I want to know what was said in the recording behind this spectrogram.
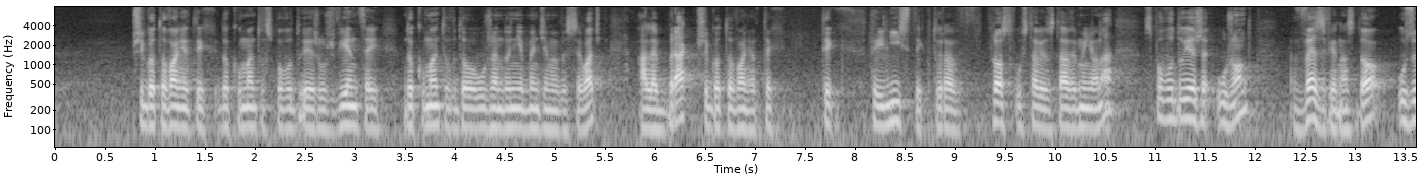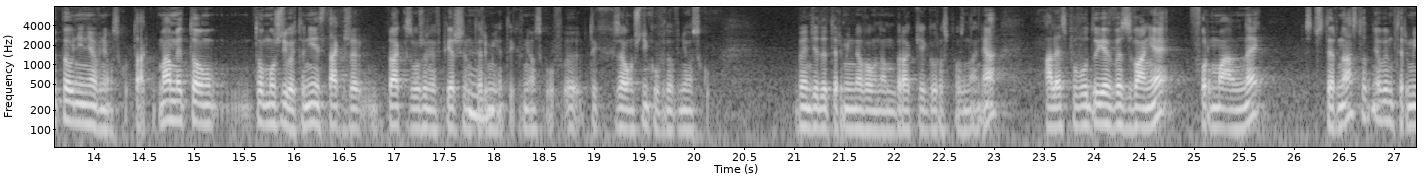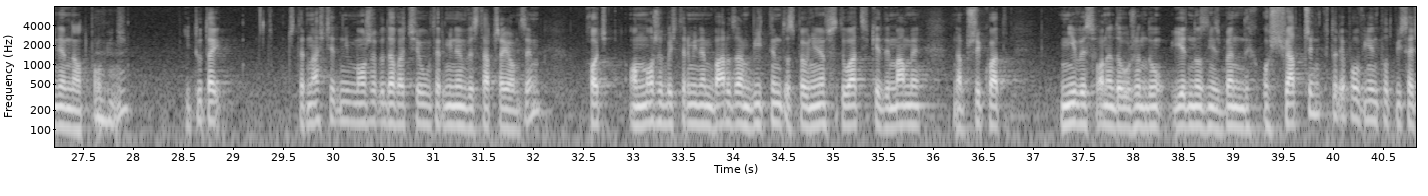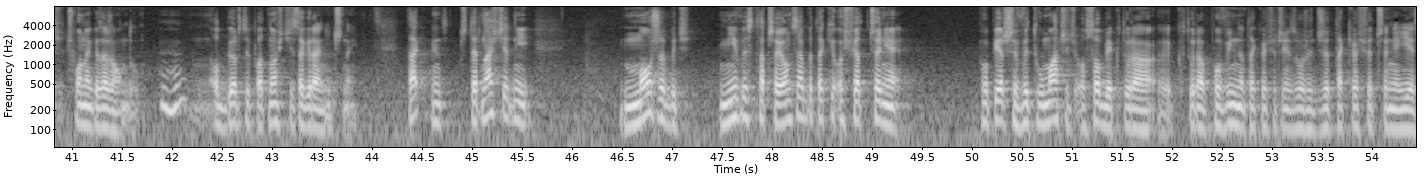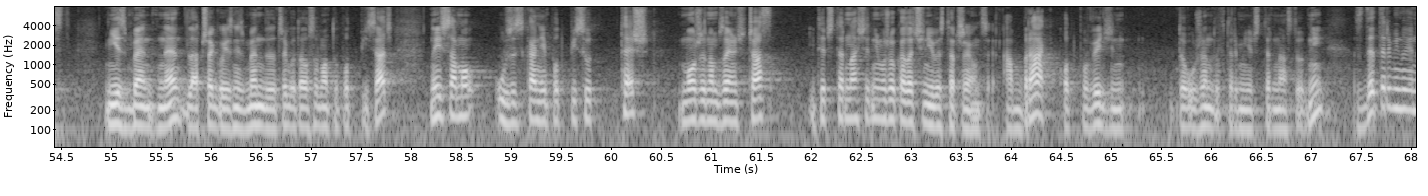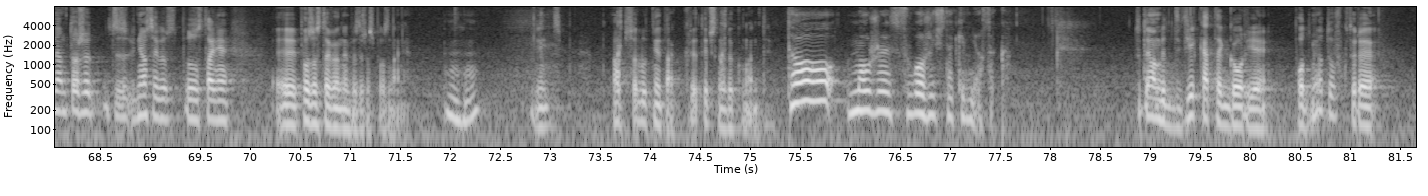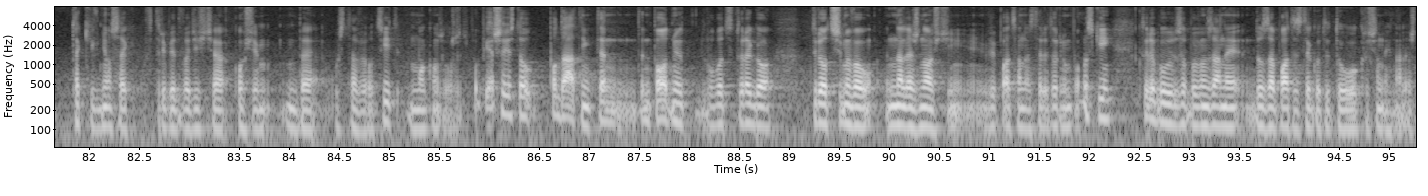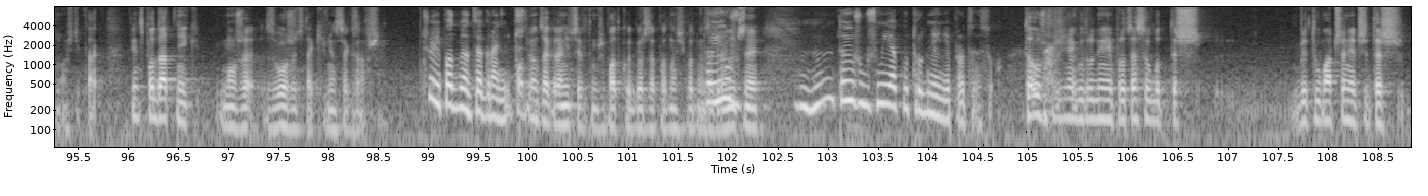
przygotowanie tych dokumentów spowoduje, że już więcej dokumentów do urzędu nie będziemy wysyłać, ale brak przygotowania tych, tych, tej listy, która wprost w ustawie została wymieniona, spowoduje, że urząd wezwie nas do uzupełnienia wniosku. Tak, mamy tą, tą możliwość. To nie jest tak, że brak złożenia w pierwszym Mhm. terminie tych wniosków, e, tych załączników do wniosku będzie determinował nam brak jego rozpoznania, ale spowoduje wezwanie formalne z 14-dniowym terminem na odpowiedź. Mhm. I tutaj 14 dni może wydawać się terminem wystarczającym, choć on może być terminem bardzo ambitnym do spełnienia w sytuacji, kiedy mamy na przykład niewysłane do urzędu jedno z niezbędnych oświadczeń, które powinien podpisać członek zarządu, odbiorcy płatności zagranicznej. Tak? Więc 14 dni może być niewystarczające, aby takie oświadczenie po pierwsze wytłumaczyć osobie, która, która powinna takie oświadczenie złożyć, że takie oświadczenie jest niezbędne, dlaczego jest niezbędne, dlaczego ta osoba ma to podpisać. No i samo uzyskanie podpisu też może nam zająć czas i te 14 dni może okazać się niewystarczające. A brak odpowiedzi do urzędu w terminie 14 dni zdeterminuje nam to, że wniosek pozostanie y, pozostawiony bez rozpoznania. Więc absolutnie tak, krytyczne dokumenty. To może złożyć taki wniosek. Tutaj mamy dwie kategorie podmiotów, które taki wniosek w trybie 28b ustawy o CIT mogą złożyć. Po pierwsze jest to podatnik, ten, ten podmiot, wobec którego, który otrzymywał należności wypłacane z terytorium Polski, który był zobowiązany do zapłaty z tego tytułu określonych należności. Tak? Więc podatnik może złożyć taki wniosek zawsze. Czyli podmiot zagraniczny. Podmiot zagraniczny, w tym przypadku odbiorca płatności podmiot To już- zagraniczny, Mhm, to już brzmi jak utrudnienie procesu. to już brzmi jak utrudnienie procesu, bo też wytłumaczenie, czy też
